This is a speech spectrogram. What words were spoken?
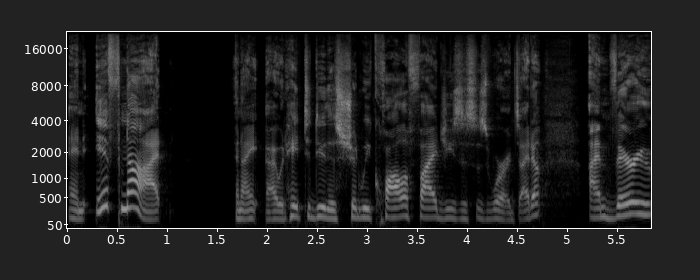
And if not, and I, I would hate to do this, should we qualify Jesus' words? I don't, I'm very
